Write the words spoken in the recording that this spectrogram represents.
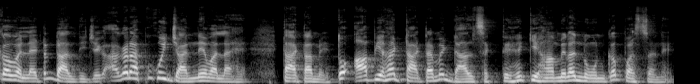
कवर लेटर डाल दीजिएगा। अगर आपको कोई जानने वाला है टाटा में तो आप यहाँ टाटा में डाल सकते हैं कि हाँ मेरा नोन का पर्सन है।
